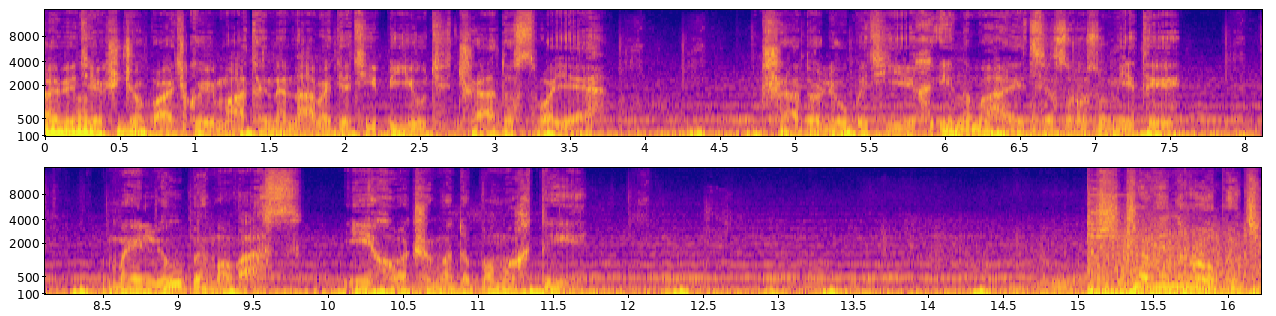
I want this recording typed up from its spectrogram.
Навіть якщо батько і мати ненавидять і б'ють чадо своє. Чадо любить їх і намагається зрозуміти. Ми любимо вас і хочемо допомогти. Що він робить?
